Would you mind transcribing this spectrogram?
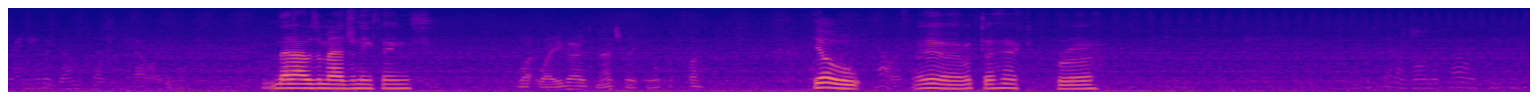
there any other gun besides the scout rifle? Then I was imagining things. Why, why are you guys matchmaking? What the fuck? Yo, yeah, what the heck, bruh? You said I'm going to tower so you can go.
